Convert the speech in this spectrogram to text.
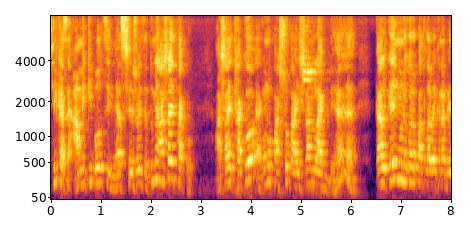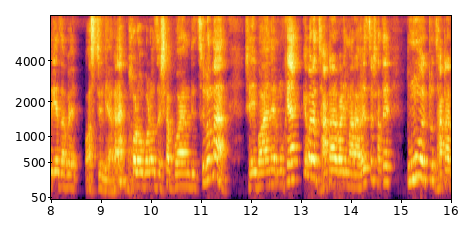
ঠিক আছে আমি কি বলছি ম্যাচ শেষ হয়েছে তুমি আশায় থাকো। আশায় থাকো এখনও পাঁচশো বাইশ রান লাগবে হ্যাঁ? কালকেই মনে করো পাতলা এখানে বেরিয়ে যাবে অস্ট্রেলিয়ার হ্যাঁ? বড় বড় যেসব বয়ান দিচ্ছিল না সেই বয়ানের মুখে একেবারে ঝাঁটার বাড়ি মারা হয়েছে সাথে তুমিও একটু ঝাঁটার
